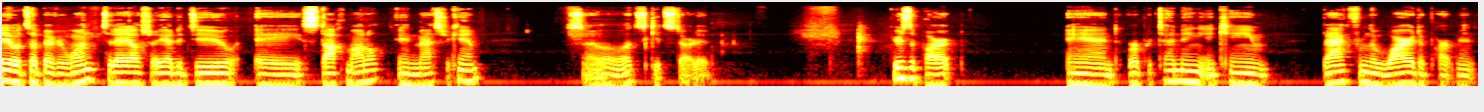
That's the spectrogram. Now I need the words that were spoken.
Hey, what's up everyone? Today I'll show you how to do a stock model in Mastercam. So let's get started. Here's the part, and we're pretending it came back from the wire department,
